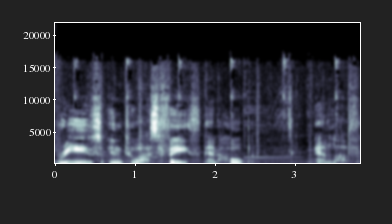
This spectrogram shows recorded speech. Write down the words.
breathes into us faith and hope and love.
